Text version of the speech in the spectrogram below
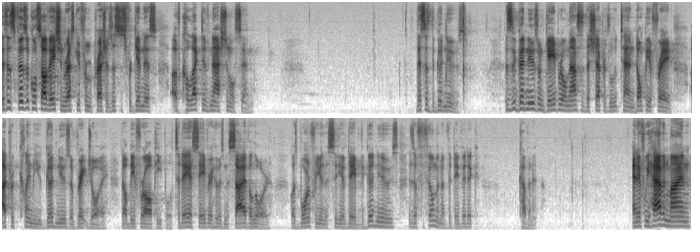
This is physical salvation, rescue from oppressions. This is forgiveness of collective national sin. This is the good news. This is the good news when Gabriel announces the shepherds in Luke 10 Don't be afraid. I proclaim to you good news of great joy that will be for all people. Today, a Savior who is Messiah the Lord was born for you in the city of David. The good news is a fulfillment of the Davidic covenant. And if we have in mind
